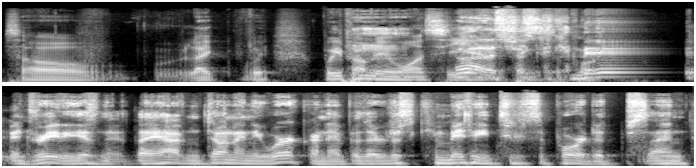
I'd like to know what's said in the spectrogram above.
So like we, we probably won't see Well, it's just a commitment, really, isn't it? They haven't done any work on it, but they're just committing to support it. And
